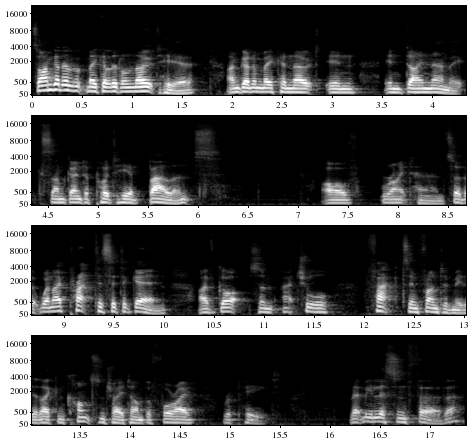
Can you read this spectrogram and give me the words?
So I'm going to make a little note here. I'm going to make a note in, in dynamics. I'm going to put here balance of right hand so that when I practice it again, I've got some actual facts in front of me that I can concentrate on before I repeat. Let me listen further.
